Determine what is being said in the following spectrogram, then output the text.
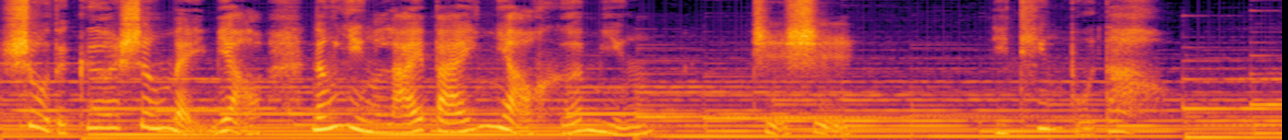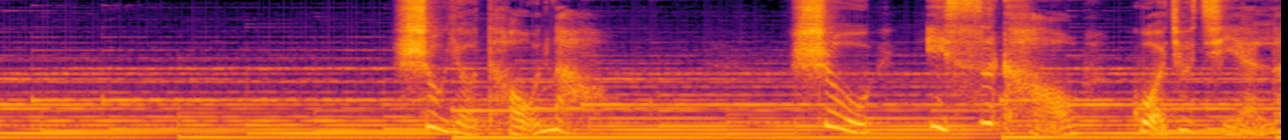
树的歌声美妙，能引来百鸟和鸣，只是你听不到。树有头脑，树一思考，果就结了。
